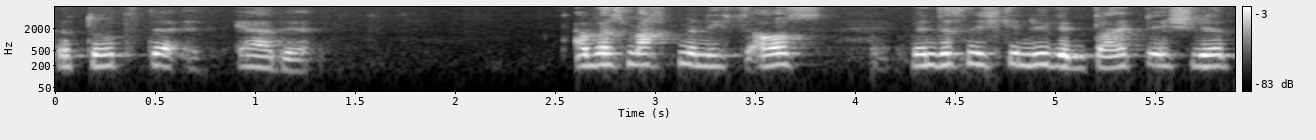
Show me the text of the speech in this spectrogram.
Der Tod der Erde. Aber es macht mir nichts aus, wenn das nicht genügend deutlich wird.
